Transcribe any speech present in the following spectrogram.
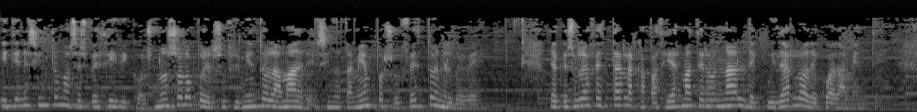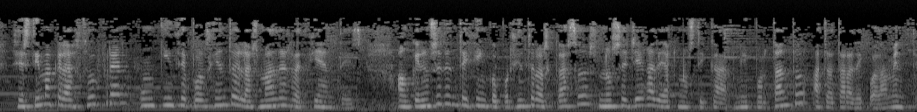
y tiene síntomas específicos, no solo por el sufrimiento de la madre, sino también por su efecto en el bebé, ya que suele afectar la capacidad maternal de cuidarlo adecuadamente. Se estima que la sufren un 15% de las madres recientes, aunque en un 75% de los casos no se llega a diagnosticar ni por tanto a tratar adecuadamente.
